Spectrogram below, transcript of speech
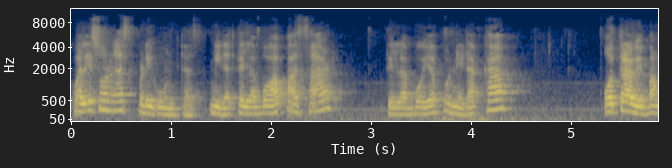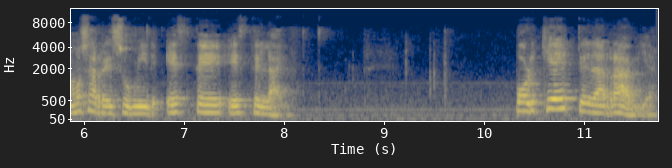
¿cuáles son las preguntas? Mira, te las voy a pasar, te las voy a poner acá. Otra vez vamos a resumir este, este live. ¿Por qué te da rabia?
